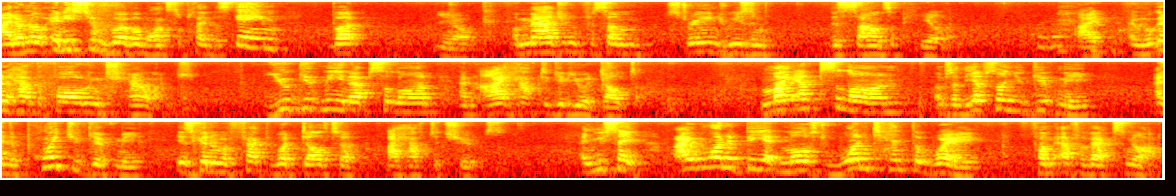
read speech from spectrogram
I don't know any student who ever wants to play this game, but, you know, imagine for some strange reason this sounds appealing. I, and we're going to have the following challenge. You give me an epsilon, and I have to give you a delta. My epsilon, I'm sorry, the epsilon you give me, and the point you give me, is going to affect what delta I have to choose. And you say, I want to be at most one-tenth away from f of x naught.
